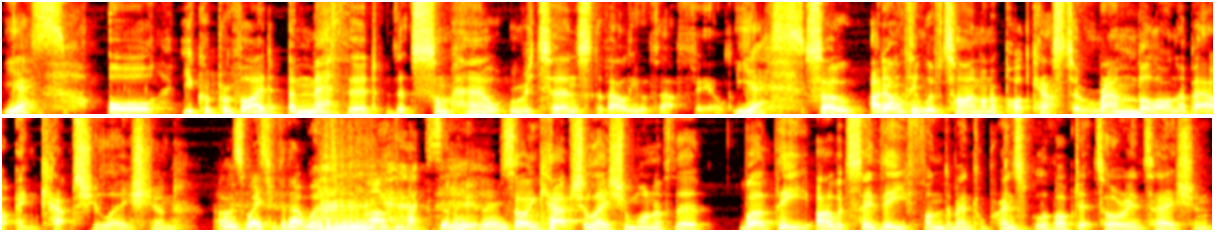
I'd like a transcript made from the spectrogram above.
Yes. Or you could provide a method that somehow returns the value of that field. Yes. So I don't think we've time on a podcast to ramble on about encapsulation. I was waiting for that word to come up. Absolutely. So encapsulation, one of the well, the I would say the fundamental principle of object orientation,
